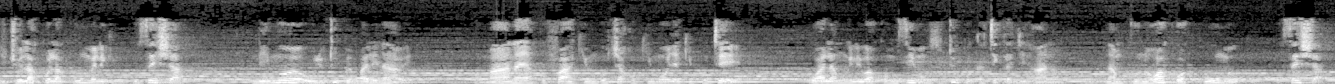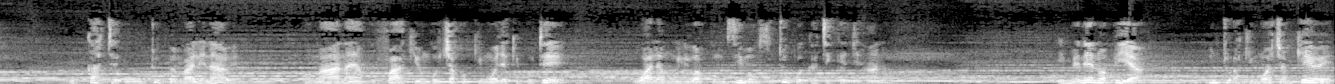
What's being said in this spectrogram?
Jicho lako la kuume likikukosesha, ling'oe, ulitupe mbali nawe. Kwa maana ya kufaa kiungo chako kimoja kipotee, wala mwili wako mzima usitupwe katika jehanamu. Na mkono wako wa kuume ukikukosesha ukate uutupe mbali nawe. Kwa maana ya kufaa kiungo chako kimoja kipotee, wala mwili wako mzima usitupwe katika jehanamu. Imenenwa pia, mtu akimwacha mkewe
